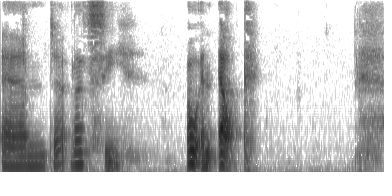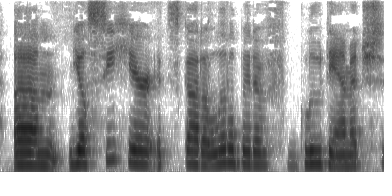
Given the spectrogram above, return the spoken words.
And uh, let's see. Oh, an elk. Um, you'll see here it's got a little bit of glue damage.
